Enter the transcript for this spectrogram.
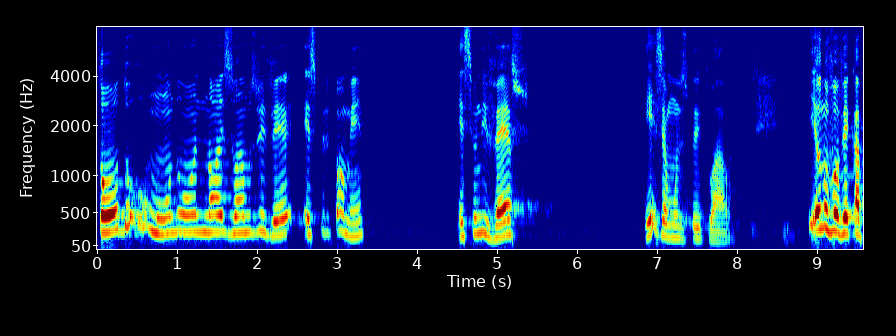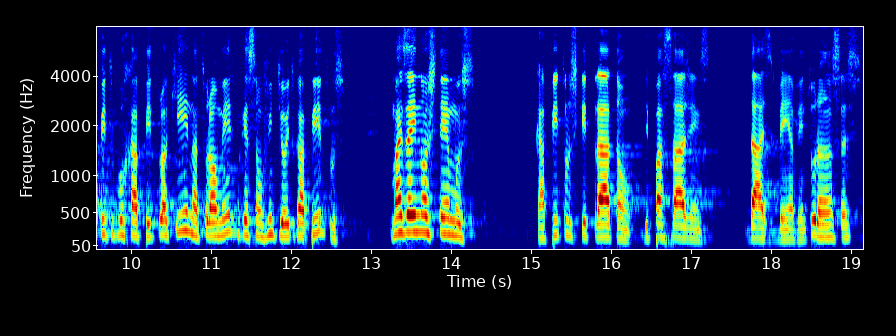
todo o mundo onde nós vamos viver espiritualmente esse universo. Esse é o mundo espiritual. E eu não vou ver capítulo por capítulo aqui, naturalmente, porque são 28 capítulos, mas aí nós temos capítulos que tratam de passagens das bem-aventuranças,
